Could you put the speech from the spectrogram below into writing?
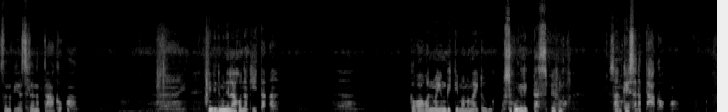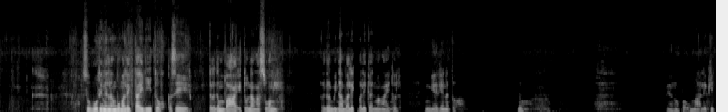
Saan na kaya sila nagtago? Hindi naman nila ako nakita. Kawawan mo yung biktima mga ito. Gusto kong iligtas pero saan kaya sa nagtago? Subutin na lang bumalik tayo dito kasi talagang bahay ito ng aswang eh. Talagang binabalik-balikan mga idol yung area na to. Meron pa umalikit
